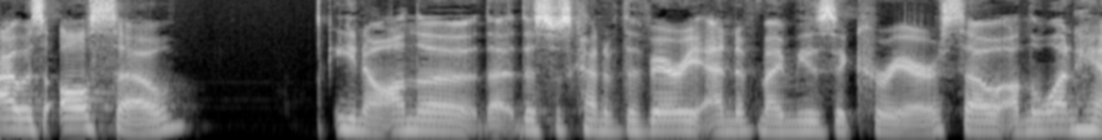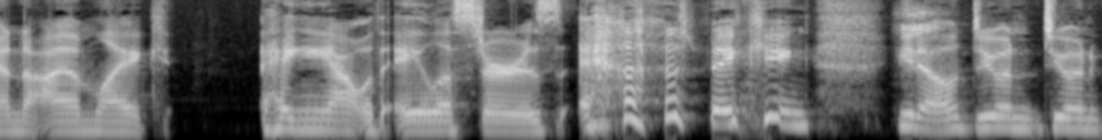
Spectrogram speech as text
I was also, you know, on the, the this was kind of the very end of my music career. So on the one hand, I am like hanging out with A-listers and making, you know, doing doing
